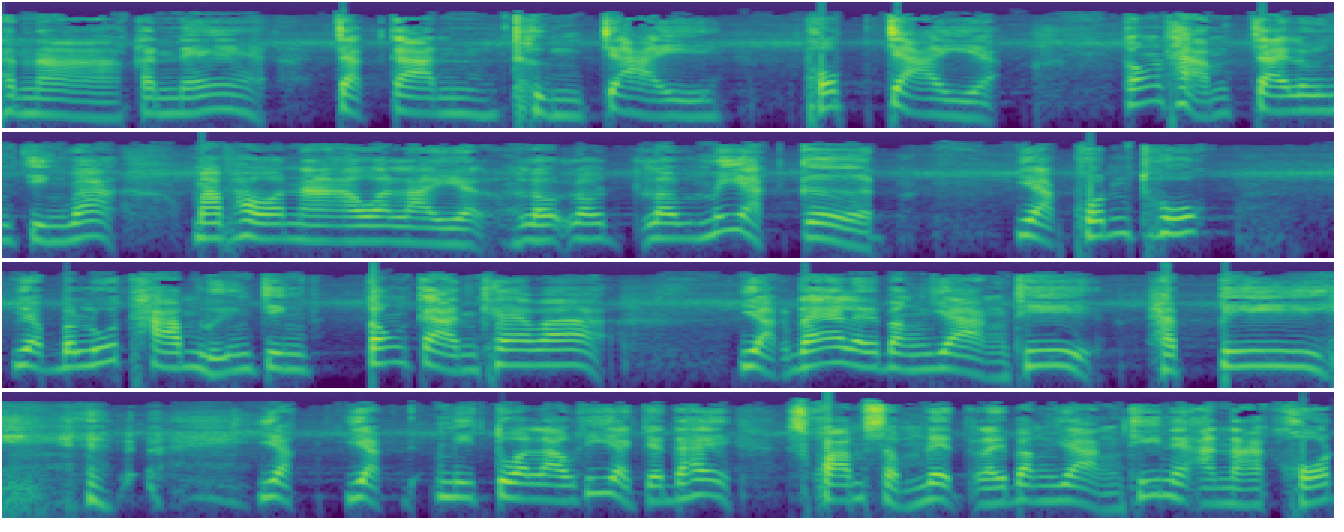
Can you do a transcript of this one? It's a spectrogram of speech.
ทนากันแน่ จากการถึงใจ พบใจอะต้องถามใจเราจริง ๆ ว่ามาภาวนาเอาอะไรอะเราเราเราไม่อยากเกิด อยากพ้นทุกข์อยากบรรลุธรรมหรือจริง ๆ ต้องการแค่ว่า อยากได้อะไรบางอย่างที่แฮปปี้อยากอยากมีตัวเราที่อยากจะได้ความสำเร็จอะไรบางอย่างที่ในอนาคต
